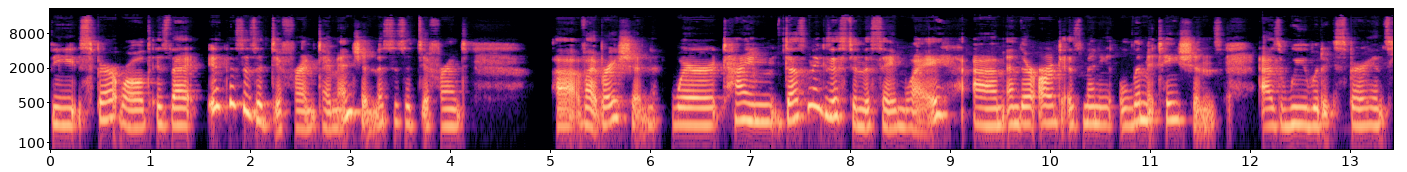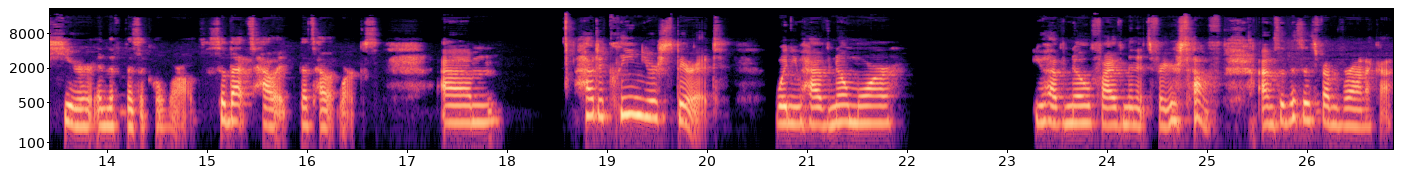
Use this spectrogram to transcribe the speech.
the spirit world is that if this is a different dimension. This is a different uh, vibration where time doesn't exist in the same way um, and there aren't as many limitations as we would experience here in the physical world so that's how it that's how it works um, how to clean your spirit when you have no more you have no five minutes for yourself. Um, so this is from Veronica.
